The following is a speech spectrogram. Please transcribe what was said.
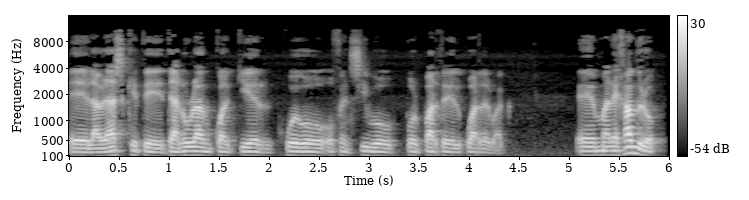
eh, la verdad es que te, anulan cualquier juego ofensivo por parte del quarterback. Eh, Alejandro,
